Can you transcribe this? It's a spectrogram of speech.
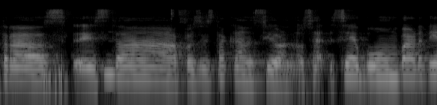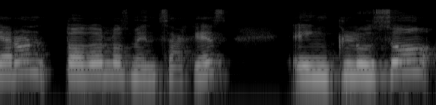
tras esta, pues esta canción. O sea, se bombardearon todos los mensajes e incluso,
